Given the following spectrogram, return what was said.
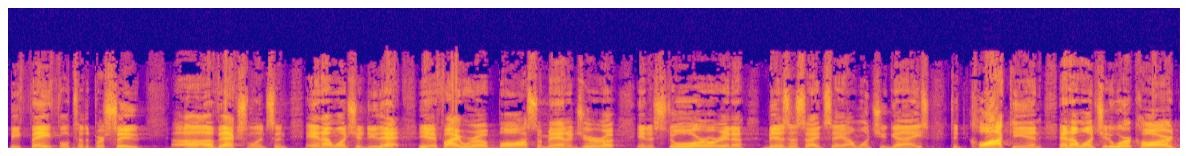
Be faithful to the pursuit uh, of excellence. And, and I want you to do that. If I were a boss, a manager uh, in a store or in a business, I'd say, I want you guys to clock in and I want you to work hard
